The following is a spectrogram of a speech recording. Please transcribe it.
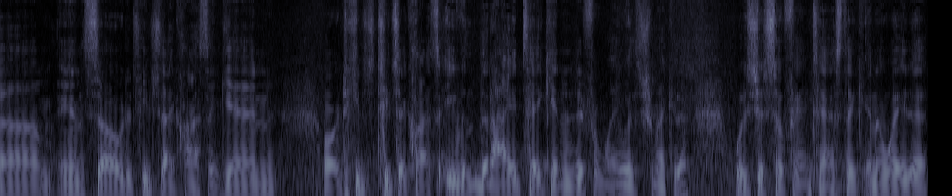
Um, and so to teach that class again or to teach, teach that class even that I had taken in a different way with Chemeketa was just so fantastic in a way to,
